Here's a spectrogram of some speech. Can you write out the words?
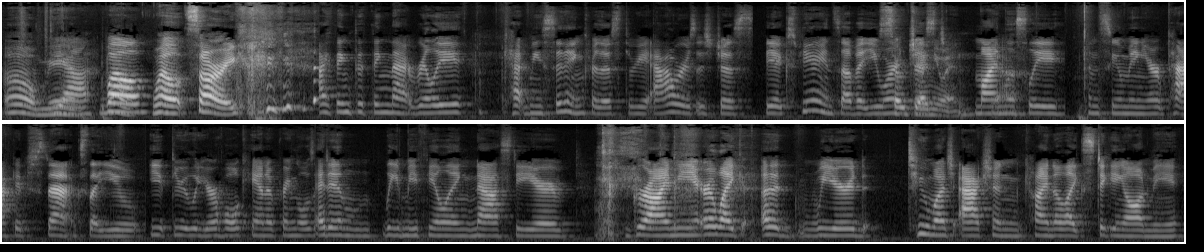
oh man. Yeah, well- Oh, well, sorry. I think the thing that really kept me sitting for those three hours is just the experience of it. You weren't So just genuine, mindlessly consuming your packaged snacks that you eat through your whole can of Pringles. It didn't leave me feeling nasty or grimy or like a weird, too much action kind of like sticking on me.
